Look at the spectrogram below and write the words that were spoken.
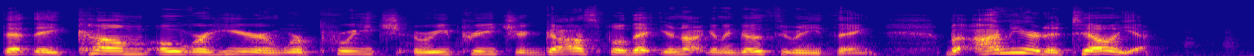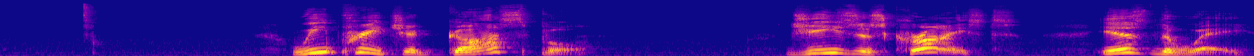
that they come over here and we're preach we preach a gospel that you're not going to go through anything. But I'm here to tell you, we preach a gospel, Jesus Christ, is the way,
